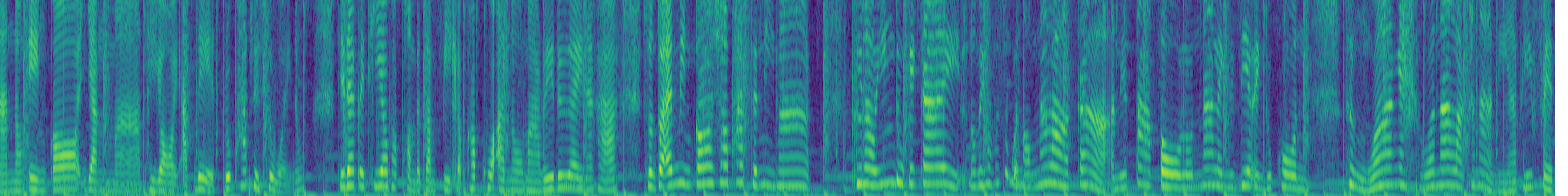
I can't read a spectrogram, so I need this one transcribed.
นั้นน้องเองก็ยังมาทยอยอัปเดต รูปภาพสวยๆเนาะที่ได้ไปเที่ยวพักผ่อนประจำปีกับครอบครัวอาโนมาเรื่อยๆนะคะ ส่วนตัวแอดมินก็ชอบภาพเซตนี้มาก คือเรายิ่งดูใกล้ๆ เรามีความรู้สึกว่าน้องน่ารักอะอันนี้ตาโตล้นหน้าเล็กนิดเดียวเองทุกคน ถึงว่าไงว่าน่ารักขนาดนี้พี่เฟส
